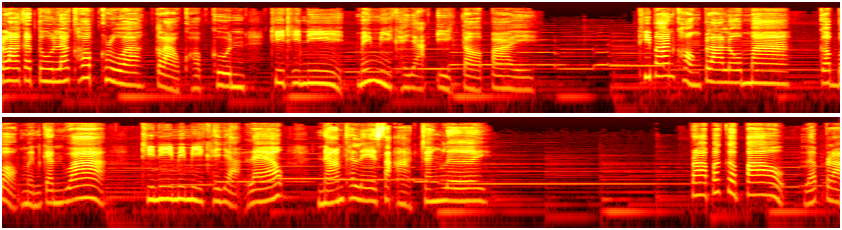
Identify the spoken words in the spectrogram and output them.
ปลาการ์ตูนและครอบครัวกล่าวขอบคุณที่ที่นี่ไม่มีขยะอีกต่อไป ที่บ้านของปลาโลมา ก็บอกเหมือนกันว่า ที่นี่ไม่มีขยะแล้ว น้ำทะเลสะอาดจังเลย ปลาปะกระเป้าและปลา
